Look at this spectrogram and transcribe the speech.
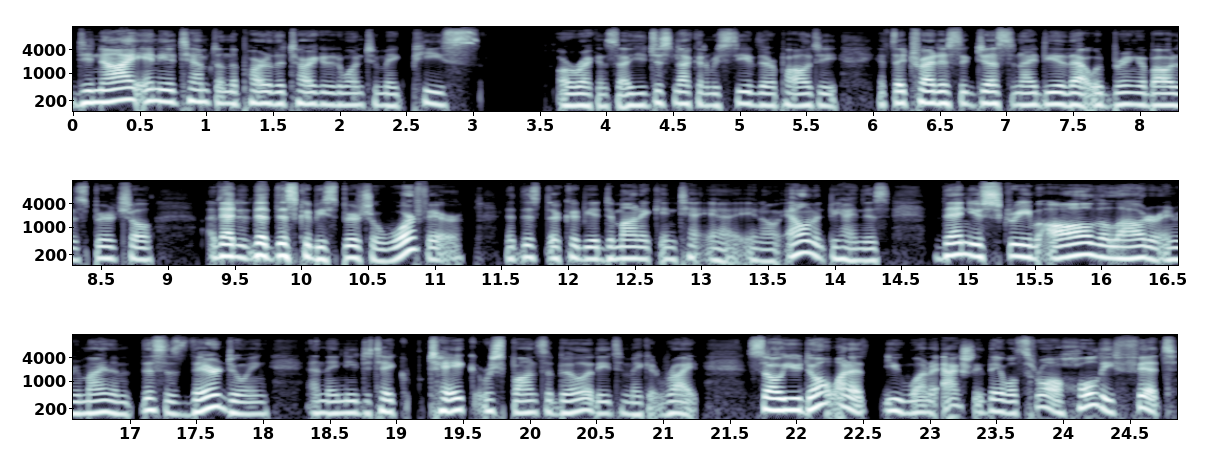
deny any attempt on the part of the targeted one to make peace or reconcile. You're just not going to receive their apology. If they try to suggest an idea that would bring about a spiritual, that that this could be spiritual warfare, that this there could be a demonic intent, uh, you know, element behind this, then you scream all the louder and remind them that this is their doing and they need to take take responsibility to make it right. So you don't want to. You want to actually. They will throw a holy fit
